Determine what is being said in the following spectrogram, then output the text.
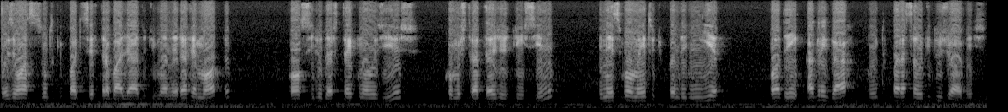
pois é um assunto que pode ser trabalhado de maneira remota, com auxílio das tecnologias, como estratégias de ensino, e nesse momento de pandemia podem agregar muito para a saúde dos jovens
